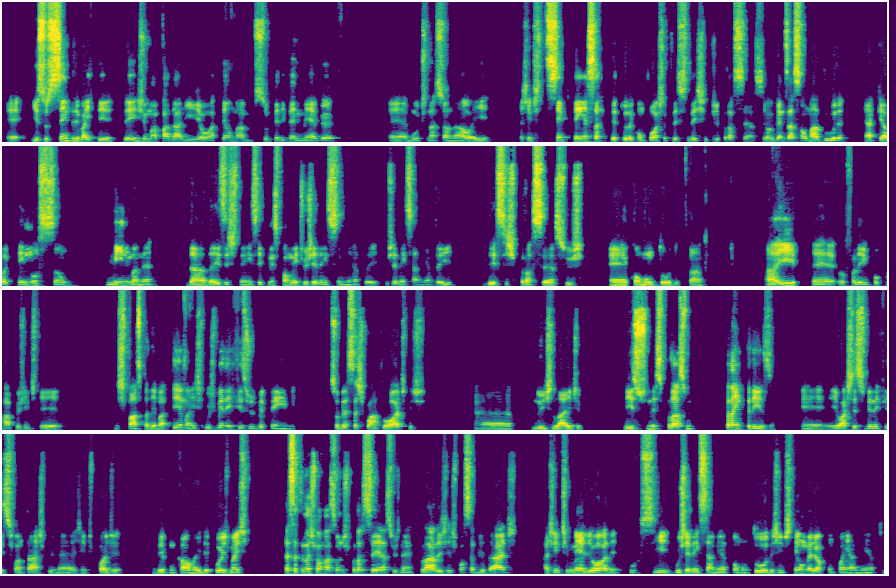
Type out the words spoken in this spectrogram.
é, isso sempre vai ter, desde uma padaria ou até uma super, hiper, mega é, multinacional aí, a gente sempre tem essa arquitetura composta por esses três tipos de processo. E a organização madura é aquela que tem noção mínima, né, da, da existência e principalmente o gerenciamento aí, o gerenciamento aí desses processos é, como um todo, tá? Aí é, eu falei um pouco rápido a gente ter espaço para debater, mas os benefícios do BPM sobre essas quatro óticas é, no slide isso nesse próximo para a empresa. É, eu acho esses benefícios fantásticos, né? A gente pode ver com calma aí depois, mas essa transformação dos processos, né? Claras responsabilidades, a gente melhora por si o gerenciamento como um todo, a gente tem um melhor acompanhamento,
